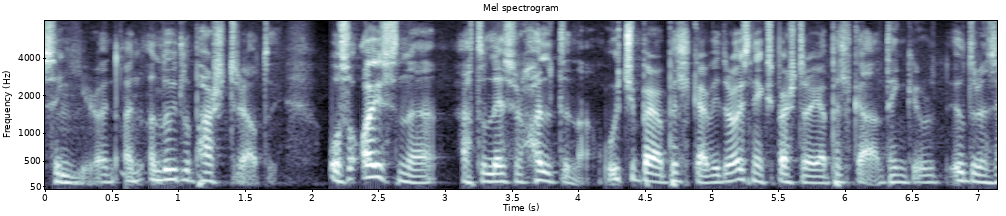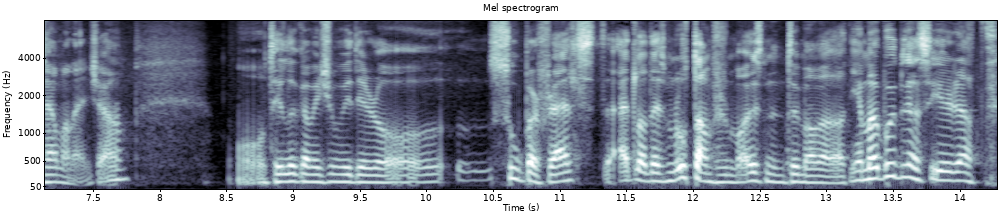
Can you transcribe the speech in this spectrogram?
sier, en, en, en liten parster av det. Og så øsene at du leser høldene, og ikke bare pilker, vi er øsene eksperter i å pilke, tenker ut den sammenheng, ja. Og til og med ikke videre og superfrelst, et eller annet det som er utenfor meg, øsene tror man vel at, ja, men Bibelen sier at,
